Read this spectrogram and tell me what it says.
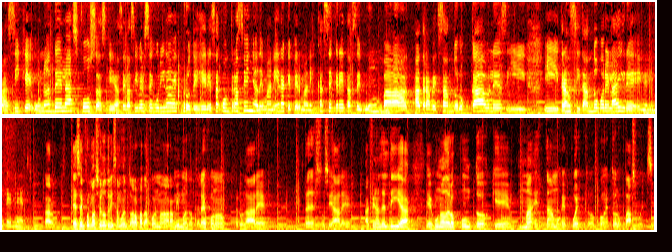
Así que una de las cosas que hace la ciberseguridad es proteger esa contraseña de manera que permanezca secreta según va atravesando los cables y, y, transitando por el aire en el Internet. Claro. Esa información la utilizamos en todas las plataformas ahora mismo, en los teléfonos, celulares, redes sociales. Al final del día es uno de los puntos que más estamos expuestos con esto de los passwords.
